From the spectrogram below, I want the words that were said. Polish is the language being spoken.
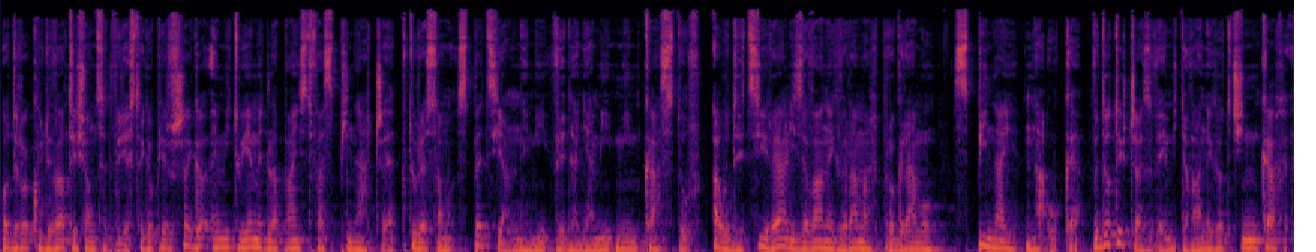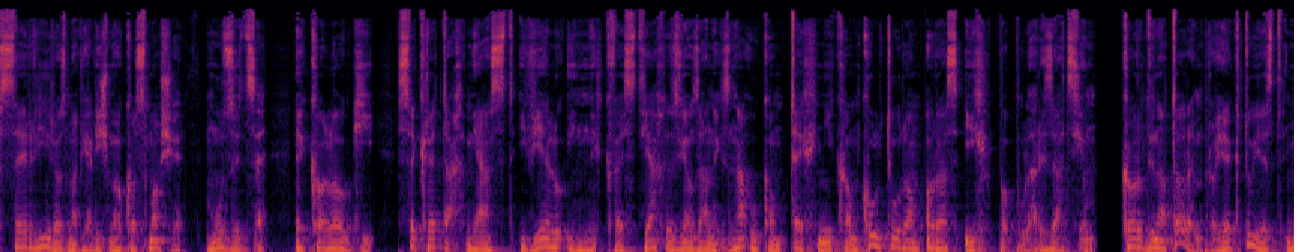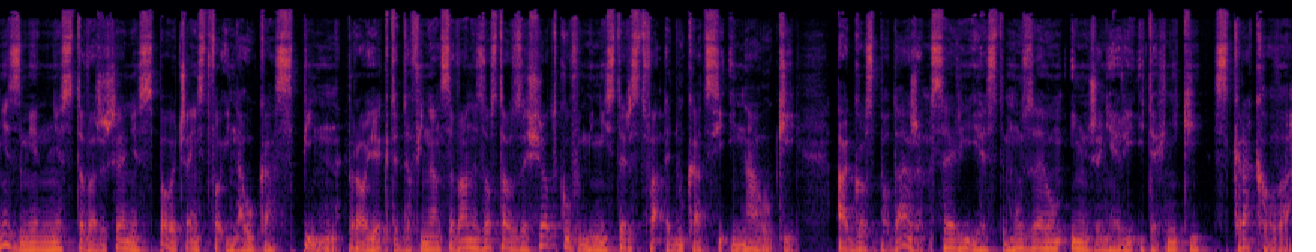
Od roku 2021 emitujemy dla Państwa spinacze, które są specjalnymi wydaniami Mimcastów, audycji realizowanych w ramach programu Spinaj Naukę. W dotychczas wyemitowanych odcinkach serii rozmawialiśmy o kosmosie, muzyce, ekologii, sekretach miast i wielu innych kwestiach związanych z nauką, techniką, kulturą oraz ich popularyzacją. Koordynatorem projektu jest niezmiennie Stowarzyszenie Społeczeństwo i Nauka SPIN. Projekt dofinansowany został ze środków Ministerstwa Edukacji i Nauki, a gospodarzem serii jest Muzeum Inżynierii i Techniki z Krakowa.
